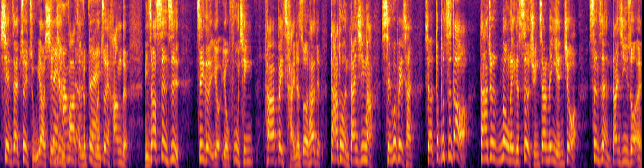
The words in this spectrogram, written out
现在最主要先进发展的部门最夯的。你知道，甚至这个有有父亲他被裁的时候，他就大家都很担心嘛，谁会被裁？谁都不知道啊。大家就弄了一个社群在那边研究啊，甚至很担心说，哎，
